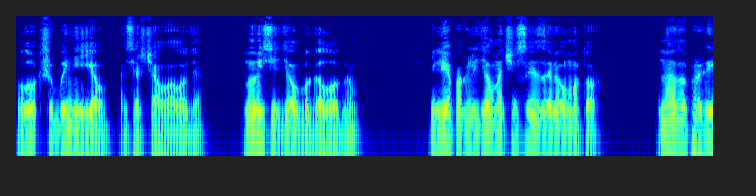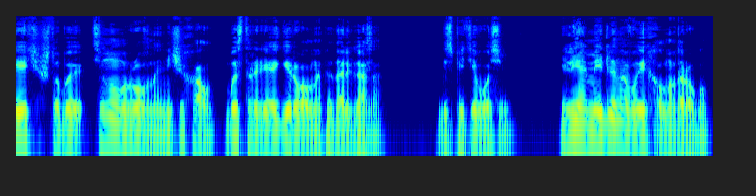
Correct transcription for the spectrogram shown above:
Лучше бы не ел, осерчал Володя. Ну и сидел бы голодным. Илья поглядел на часы и завел мотор. Надо прогреть, чтобы тянул ровно, не чихал, быстро реагировал на педаль газа без пяти восемь. Илья медленно выехал на дорогу.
